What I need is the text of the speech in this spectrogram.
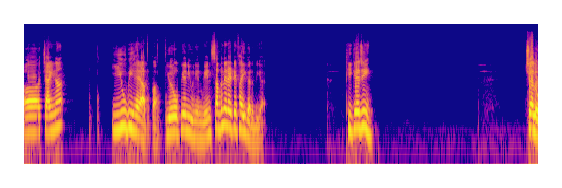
चाइना ईयू भी है आपका। यूरोपियन यूनियन भी। इन सबने रेटिफाई कर दिया है। ठीक है जी? चलो,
